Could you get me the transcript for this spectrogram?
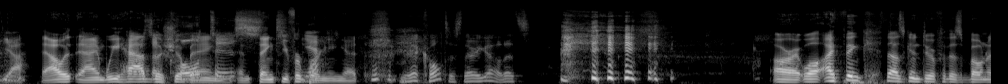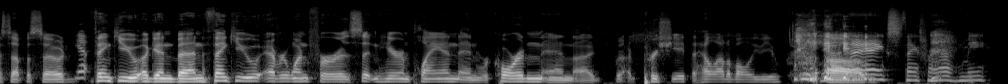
Yeah, that was, and we had the shebang, cultist. and thank you for Yeah. bringing it. yeah cultist there you go that's All right. Well, I think that's going to do it for this bonus episode. Yep. Thank you again, Ben. Thank you, everyone, for sitting here and playing and recording. And I I appreciate the hell out of all of you. Um, thanks thanks for having me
